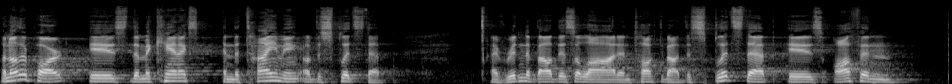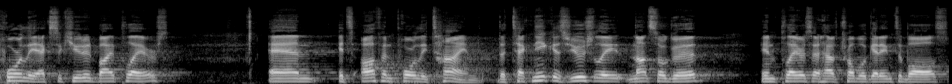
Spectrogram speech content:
Another part is the mechanics and the timing of the split step. I've written about this a lot and talked about the split step is often poorly executed by players and it's often poorly timed. The technique is usually not so good in players that have trouble getting to balls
